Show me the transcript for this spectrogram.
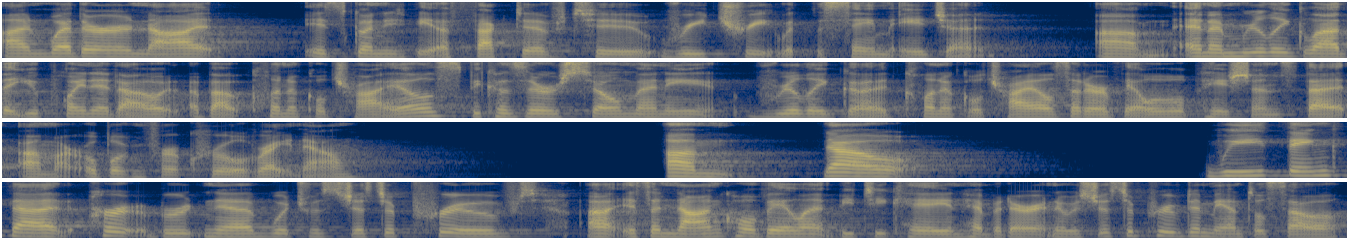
on whether or not it's going to be effective to retreat with the same agent um, and I'm really glad that you pointed out about clinical trials because there are so many really good clinical trials that are available to patients that um, are open for accrual right now. Um, now, we think that pirtobrutinib, which was just approved, uh, is a non-covalent BTK inhibitor, and it was just approved in mantle cell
